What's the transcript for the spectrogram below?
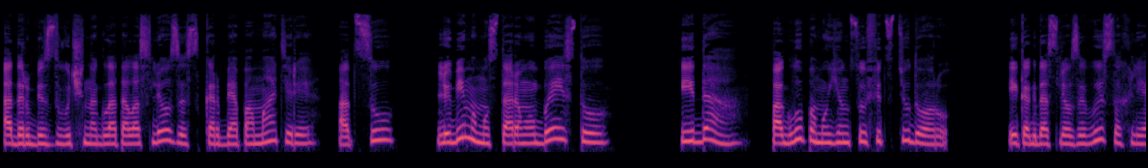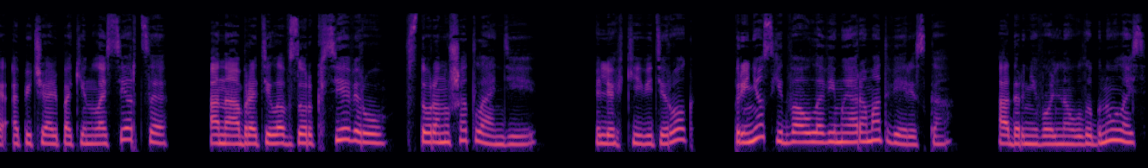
Адер беззвучно глотала слезы, скорбя по матери, отцу, любимому старому Бейсту и, да, по глупому юнцу Фицтюдору. И когда слезы высохли, а печаль покинула сердце, она обратила взор к северу, в сторону Шотландии. Легкий ветерок принес едва уловимый аромат вереска. Адер невольно улыбнулась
